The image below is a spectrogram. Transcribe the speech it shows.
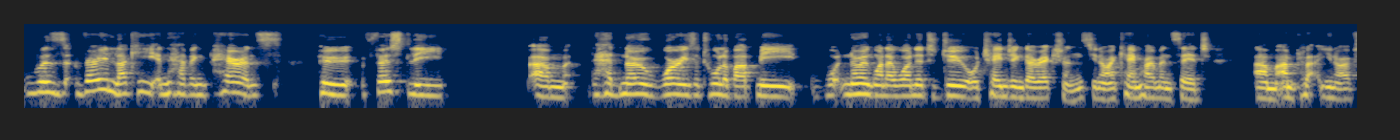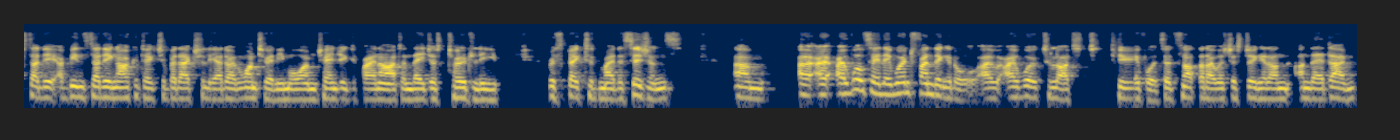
was very lucky in having parents who, firstly, um, had no worries at all about me what, knowing what I wanted to do or changing directions. You know, I came home and said, um, I'm, pl- you know, I've studied, I've been studying architecture, but actually I don't want to anymore. I'm changing to fine art, and they just totally respected my decisions. Um, I, I, will say they weren't funding at all. I, I worked a lot to pay for it, so it's not that I was just doing it on, on their dime.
